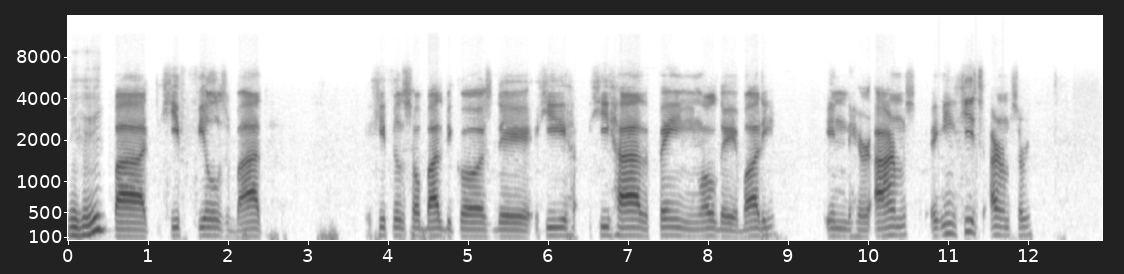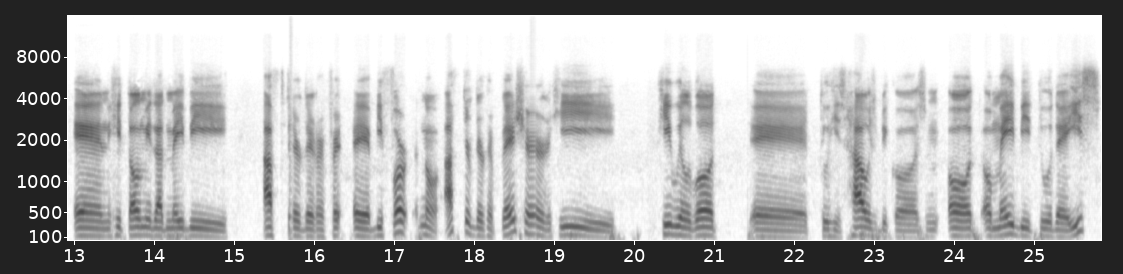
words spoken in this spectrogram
Mm-hmm. but he feels bad. He feels so bad because the he he had pain in all the body, in her arms, in his arms, sorry. And he told me that maybe after the uh, before no after the refresher he he will go uh, to his house because mm, or or maybe to the ISSS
